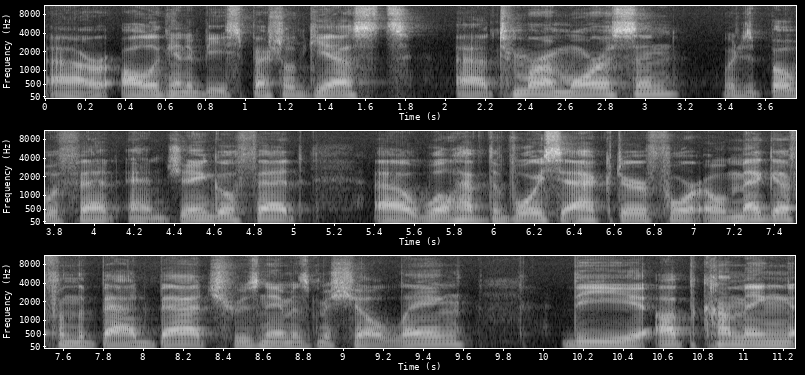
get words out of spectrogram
uh, are all going to be special guests. Temuera Morrison, which is Boba Fett and Jango Fett. Uh, we'll have the voice actor for Omega from The Bad Batch, whose name is Michelle Ang. The upcoming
